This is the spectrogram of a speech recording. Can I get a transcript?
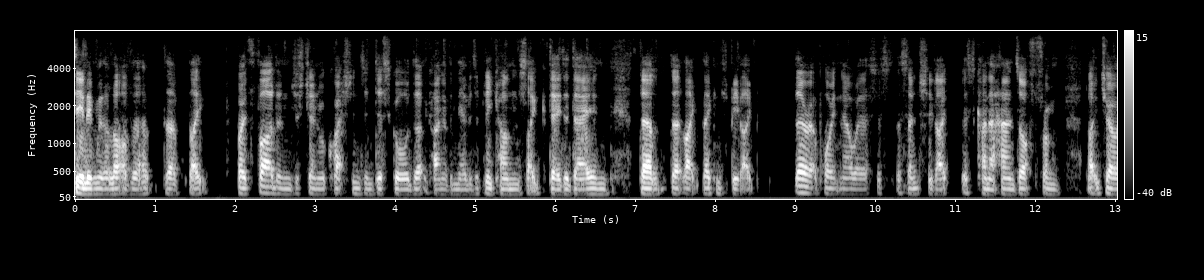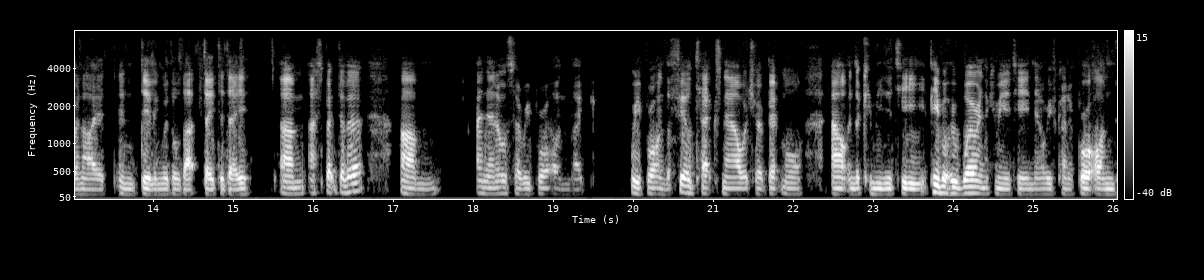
dealing with a lot of the the like both FUD and just general questions in Discord that kind of inevitably comes like day to day, and they're that like they can just be like they're at a point now where it's just essentially like it's kind of hands off from like Joe and I in dealing with all that day to day aspect of it. Um, and then also we brought on like we've brought on the field techs now, which are a bit more out in the community. People who were in the community, and now we've kind of brought on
